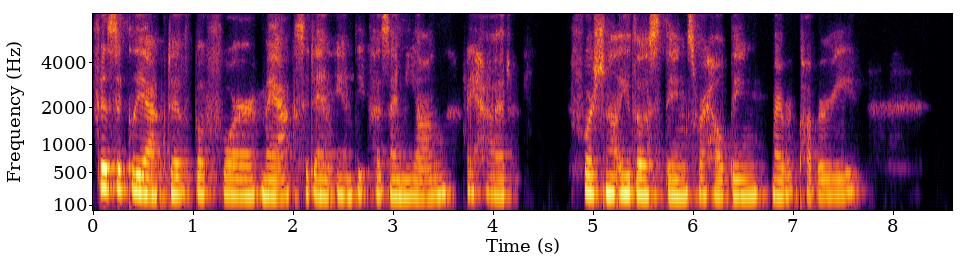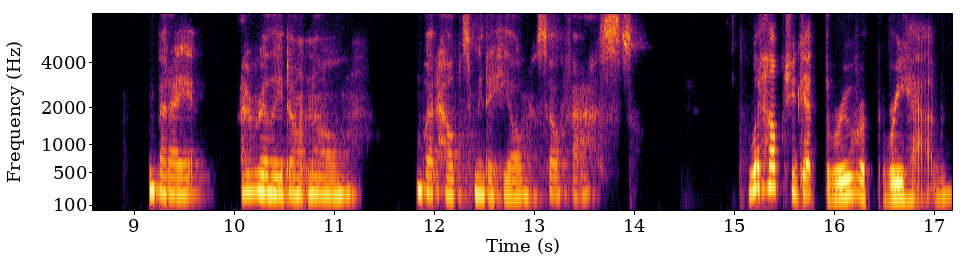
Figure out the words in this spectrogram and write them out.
physically active before my accident and because I'm young. I had fortunately those things were helping my recovery. But I I really don't know what helped me to heal so fast. What helped you get through re- rehab?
